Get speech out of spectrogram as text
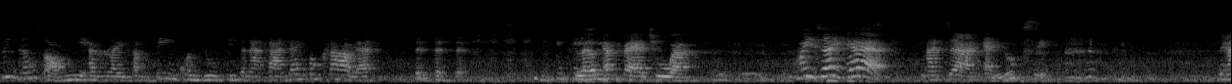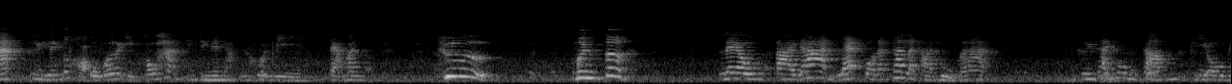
ซึ่งทั้งสองมีอะไรซัมติ้งคนดูจินตนาการได้คร่าวๆแล้วเลิฟแอฟแฟร์ชัวร์ไม่ใช่แค่ อาจารย์แอนลูกศิษย์นะฮะคือฉันก็ขอโอเวอร์อีกเพราะว่าจริงๆในหนังมันควรมี แต่มันทื่อมึนตึบเร็วตายด้านและโปรดักชั่นราคาถูกมาก คือใช้มุมซ้ำ POV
